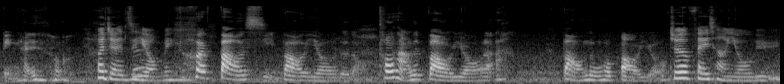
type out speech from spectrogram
病还是什么？会觉得自己有病，会报喜报忧这种，通常是报忧啦，暴怒或报忧。就是非常忧郁，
